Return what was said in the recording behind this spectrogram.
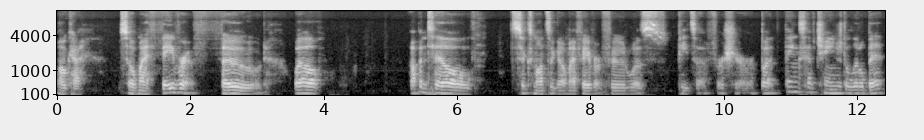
okay. So my favorite food. Well, up until six months ago, my favorite food was pizza for sure. But things have changed a little bit.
